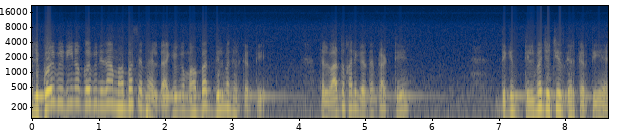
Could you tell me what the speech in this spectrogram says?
لیے کوئی بھی دین اور کوئی بھی نظام محبت سے پھیلتا ہے، کیونکہ محبت دل میں گھر کرتی ہے۔ تلوار تو خالی گردن کاٹتی ہے، لیکن دل میں جو چیز گھر کرتی ہے،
